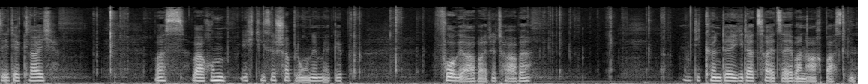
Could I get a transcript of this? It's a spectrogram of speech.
Seht ihr gleich, was, warum ich diese Schablone mir gib, vorgearbeitet habe. Die könnt ihr jederzeit selber nachbasteln.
